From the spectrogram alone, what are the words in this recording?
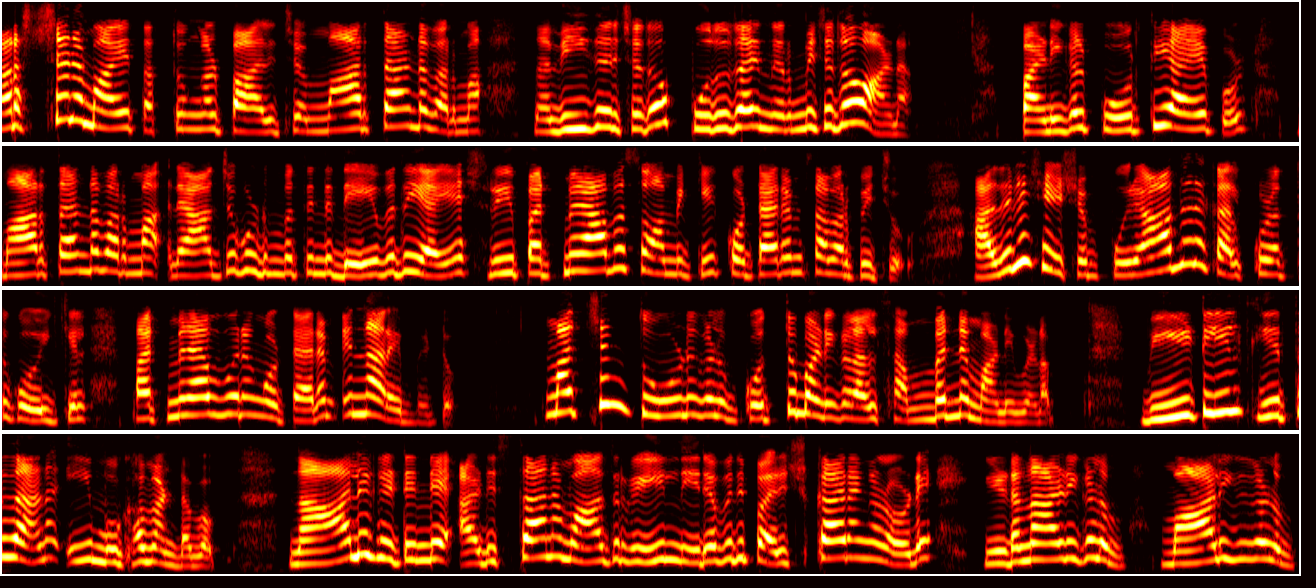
കർശനമായ തത്വങ്ങൾ പാലിച്ച് മാർത്താണ്ഡവർമ്മ നവീകരിച്ചതോ പുതുതായി നിർമ്മിച്ചതോ ആണ്. പണികൾ പൂർത്തിയായപ്പോൾ മാർത്താണ്ഡവർമ്മ രാജകുടുംബത്തിന്റെ ദേവതയായ ശ്രീ പത്മനാഭസ്വാമിക്ക് കൊട്ടാരം സമർപ്പിച്ചു. അതിനുശേഷം പുരാതന കൽക്കുളത്ത് കോയിക്കൽ പത്മനാഭപുരം കൊട്ടാരം എന്നറിയപ്പെട്ടു. മച്ചും തൂണുകളും കൊത്തുപണികളാൽ സമ്പന്നമാണ് ഇവിടം. വീട്ടിൽ തീർത്തതാണ് ഈ മുഖമണ്ഡപം. നാലുകെട്ടിന്റെ അടിസ്ഥാന മാതൃകയിൽ നിരവധി പരിഷ്കാരങ്ങളോടെ ഇടനാഴികളും മാളികകളും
